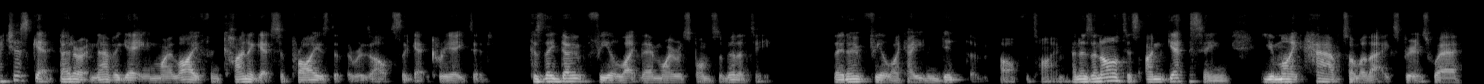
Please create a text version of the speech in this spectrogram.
i just get better at navigating my life and kind of get surprised at the results that get created because they don't feel like they're my responsibility they don't feel like i even did them half the time and as an artist i'm guessing you might have some of that experience where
